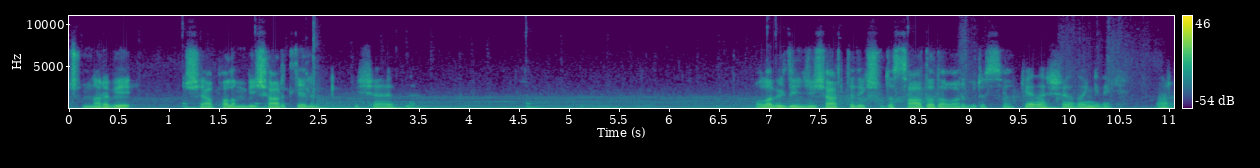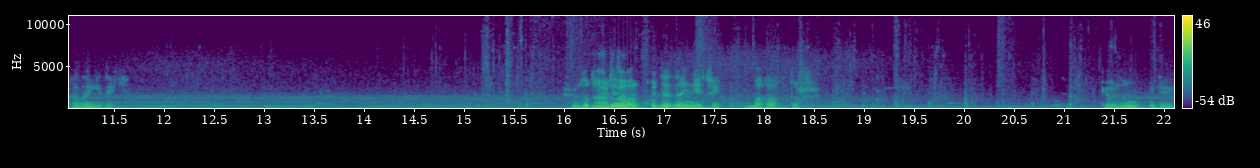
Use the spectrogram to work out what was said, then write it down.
Şunları bir şey yapalım bir işaretleyelim. İşaretle. Olabildiğince işaretledik. Şurada sağda da var birisi. Gel aşağıdan gidek. Arkadan gidek. Şurada kule Nerede? var. Kuleden geçecek. Bakak dur. Gördün mü kuleyi?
